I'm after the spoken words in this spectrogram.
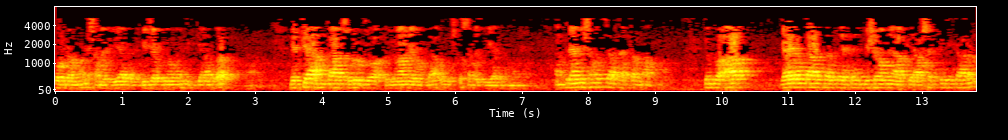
वो ब्रह्म ने समझ लिया ने विज्ञान पर मिथ्या अहंकार स्वरूप जो अभिमान है उनका उसको समझ लिया ब्रह्म ने। अंतर्यामी समझ जाता है परमात्मा। किंतु आप गैर अंदाज कर देते हैं, विषयों में आपकी आसक्ति के कारण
